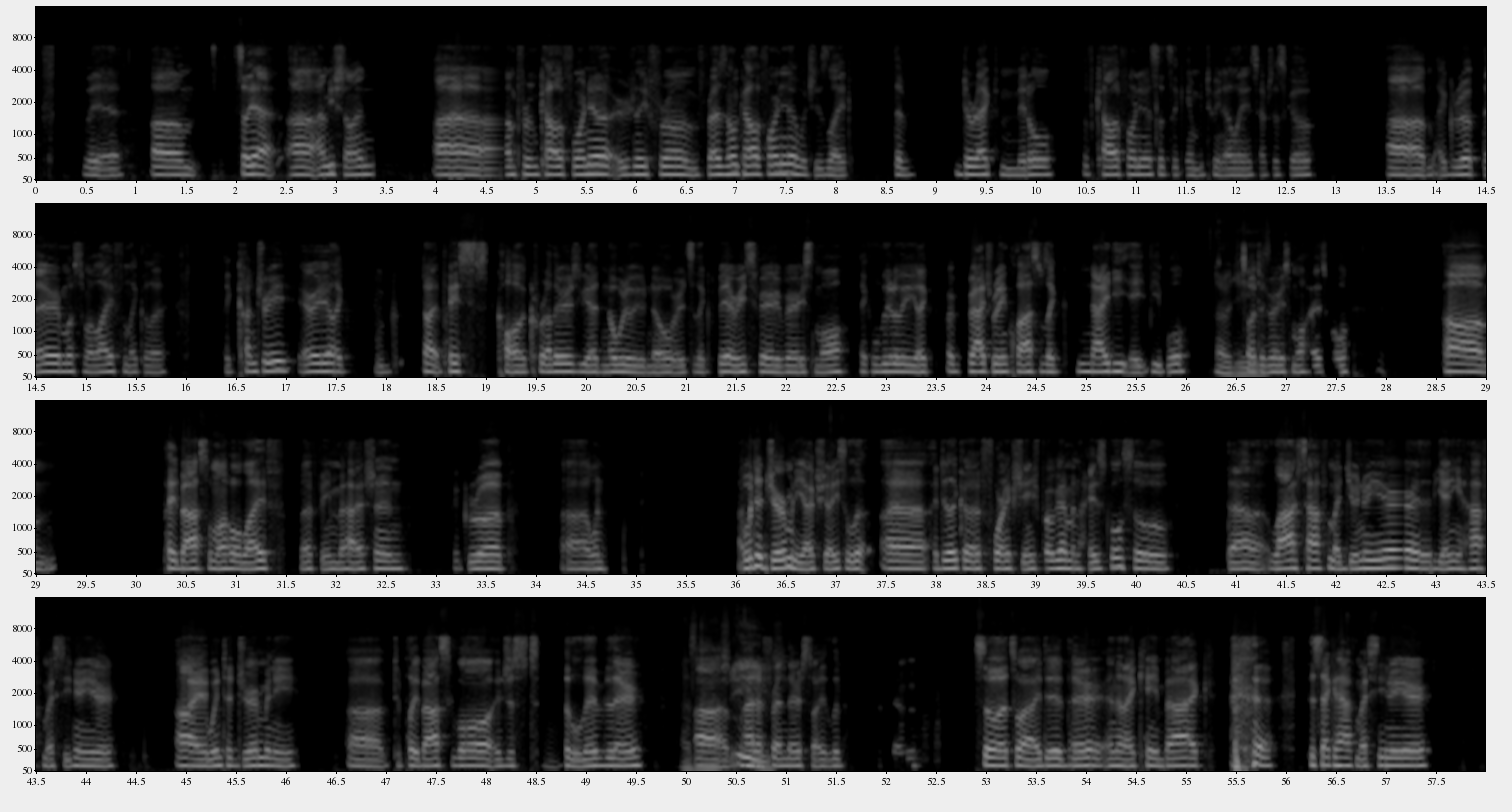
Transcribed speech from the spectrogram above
But, yeah. Um, so, yeah, uh, I'm Ishan. Uh, I'm from California, originally from Fresno, California, which is like the direct middle of California, so it's like in between LA and San Francisco. Um, I grew up there most of my life in like a like country area, like a place called Caruthers. You had nobody would know where it's like very, very, very small. Like literally, like our graduating class was like 98 people. Oh, geez. So it's a very small high school. Um, played basketball my whole life. My main passion. I grew up. Uh, I went. I went to Germany actually. I used to. Li- uh, I did like a foreign exchange program in high school. So, the last half of my junior year and the beginning half of my senior year, I went to Germany, uh, to play basketball and just to live there. That's Uh, nice. I had a friend there, so I lived with him. So that's what I did there, and then I came back the second half of my senior year,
